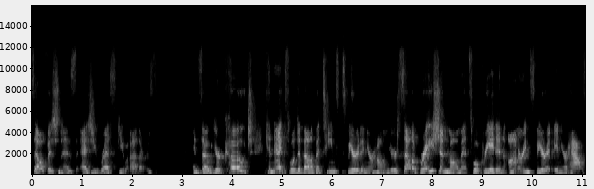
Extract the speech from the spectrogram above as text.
selfishness as you rescue others. And so your coach connects will develop a team spirit in your home. Your celebration moments will create an honoring spirit in your house.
